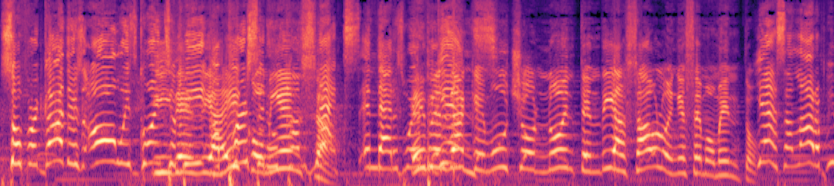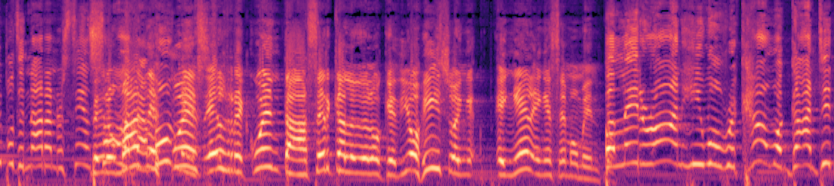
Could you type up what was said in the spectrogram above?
So for God there's always going Y to be a person who comes comienza. next, and that is where Es it verdad begins. que muchos no entendía a Saulo en ese momento. Yes, a lot of people did not understand Pero Saul más at that después moment. él recuenta acerca de lo que Dios hizo en, en él en ese momento. But later on, he will recount what God did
